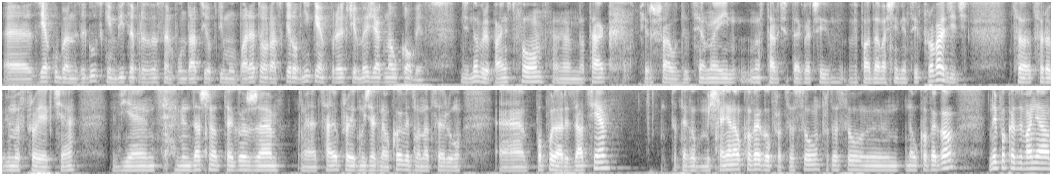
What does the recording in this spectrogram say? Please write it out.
e, z Jakubem Zyguckim, wiceprezesem Fundacji Optimum Pareto oraz kierownikiem w projekcie Myśl jak Naukowiec. Dzień dobry Państwu. E, no tak, pierwsza audycja, no i na starcie tak raczej wypada właśnie więcej wprowadzić, co, co robimy w projekcie. Więc, więc zacznę od tego, że cały projekt Myśl jak Naukowiec ma na celu popularyzację tego myślenia naukowego, procesu, procesu yy, naukowego, no i pokazywania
